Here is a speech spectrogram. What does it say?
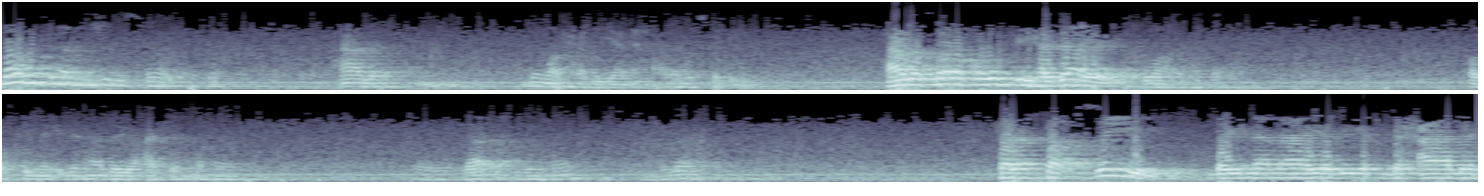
لا بد من نجلس هذا حالة مو مرحلي يعني حالة مستقيمة هذا صرفه في هدايا الإخوان مثلا. أو حينئذ هذا يعد أنه لا أخذهم. لا. فالتفصيل بين ما يليق بحاله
